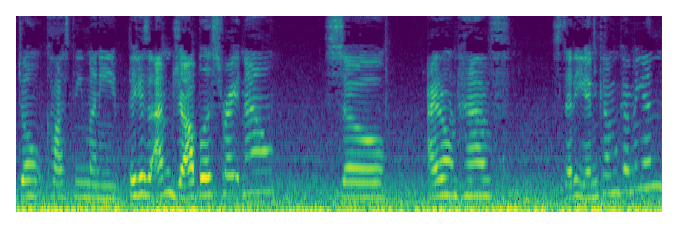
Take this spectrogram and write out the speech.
don't cost me money because I'm jobless right now. So I don't have steady income coming in.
